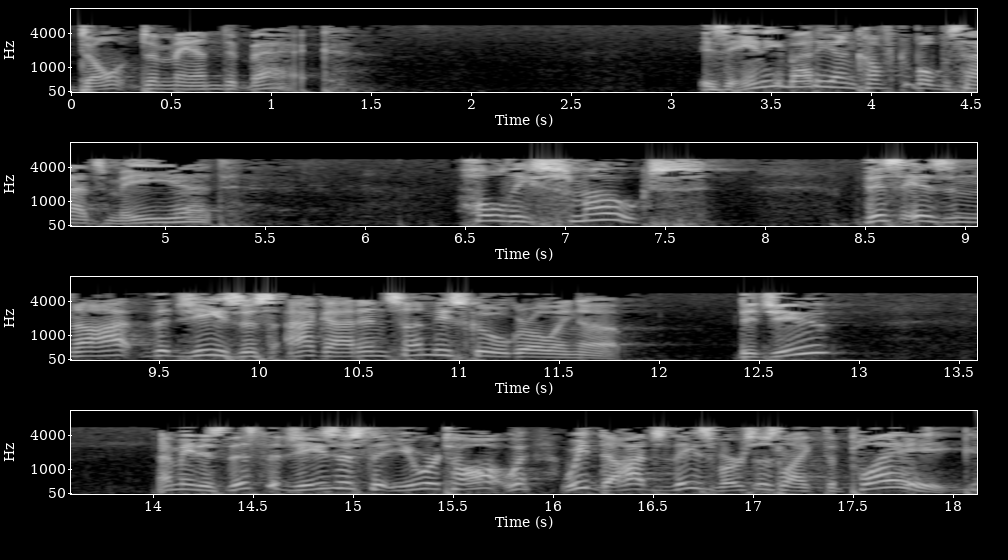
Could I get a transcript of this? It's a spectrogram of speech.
don't demand it back. Is anybody uncomfortable besides me yet? Holy smokes. This is not the Jesus I got in Sunday school growing up. Did you? I mean, is this the Jesus that you were taught? We dodge these verses like the plague.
